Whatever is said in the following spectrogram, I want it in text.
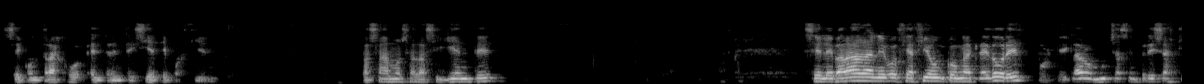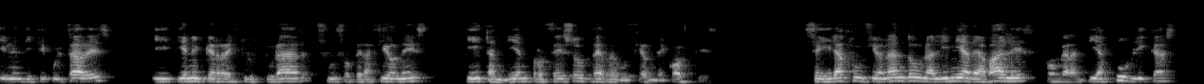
se contrajo el 37%. Pasamos a la siguiente. Se elevará la negociación con acreedores porque, claro, muchas empresas tienen dificultades y tienen que reestructurar sus operaciones y también procesos de reducción de costes seguirá funcionando una línea de avales con garantías públicas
